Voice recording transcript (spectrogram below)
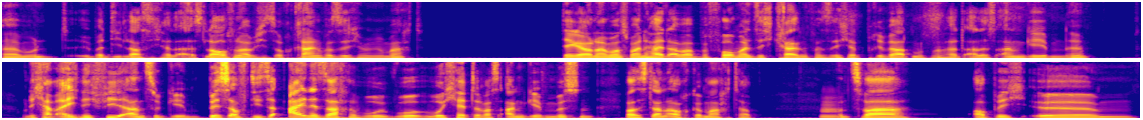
Ähm, und über die lasse ich halt alles laufen, habe ich jetzt auch Krankenversicherung gemacht. Digga, und da muss man halt, aber bevor man sich krankenversichert, privat muss man halt alles angeben, ne? Und ich habe eigentlich nicht viel anzugeben. Bis auf diese eine Sache, wo, wo, wo ich hätte was angeben müssen, was ich dann auch gemacht habe. Hm. Und zwar, ob ich ähm,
